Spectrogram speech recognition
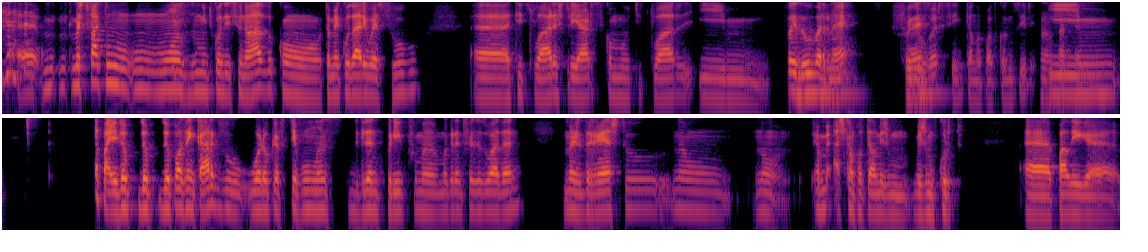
Uh, mas de facto, um, um 11 muito condicionado, com, também com o Dário Essugo a titular, a estrear-se como titular. e Foi do Uber, não é? Foi do Uber, sim, que ele não pode conduzir. Não, e, epá, e deu, deu, deu para os encargos. O, o Aroca teve um lance de grande perigo, foi uma, uma grande defesa do Adan, mas de resto, não, não, acho que é um plantel mesmo, mesmo curto uh, para, a Liga,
